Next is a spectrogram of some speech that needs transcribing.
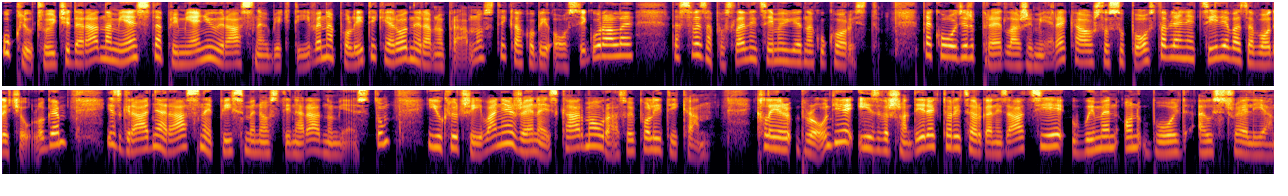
uključujući da radna mjesta primjenjuju rasne objektive na politike rodne ravnopravnosti kako bi osigurale da sve zaposlenice imaju jednaku korist. Također predlaže mjere kao što su postavljanje ciljeva za vodeće uloge, izgradnja rasne pismenosti na radnom mjestu i uključivanje žena iz karma u razvoj politika. Claire Broad je izvršna direktorica organizacije Women on Board Australia.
